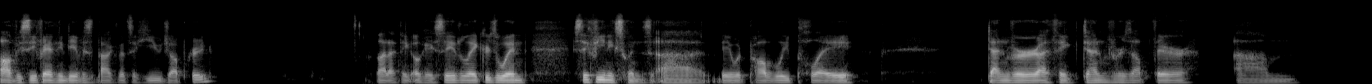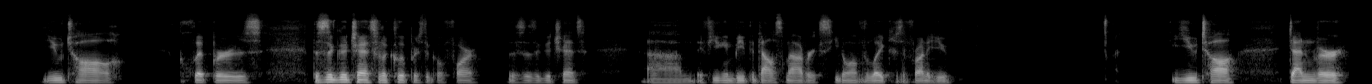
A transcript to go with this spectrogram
Obviously, if Anthony Davis is back, that's a huge upgrade. But I think okay, say the Lakers win, say Phoenix wins, uh, they would probably play Denver. I think Denver's up there. Um, Utah, Clippers. This is a good chance for the Clippers to go far. This is a good chance. Um, if you can beat the Dallas Mavericks, you don't have the Lakers in front of you. Utah, Denver,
